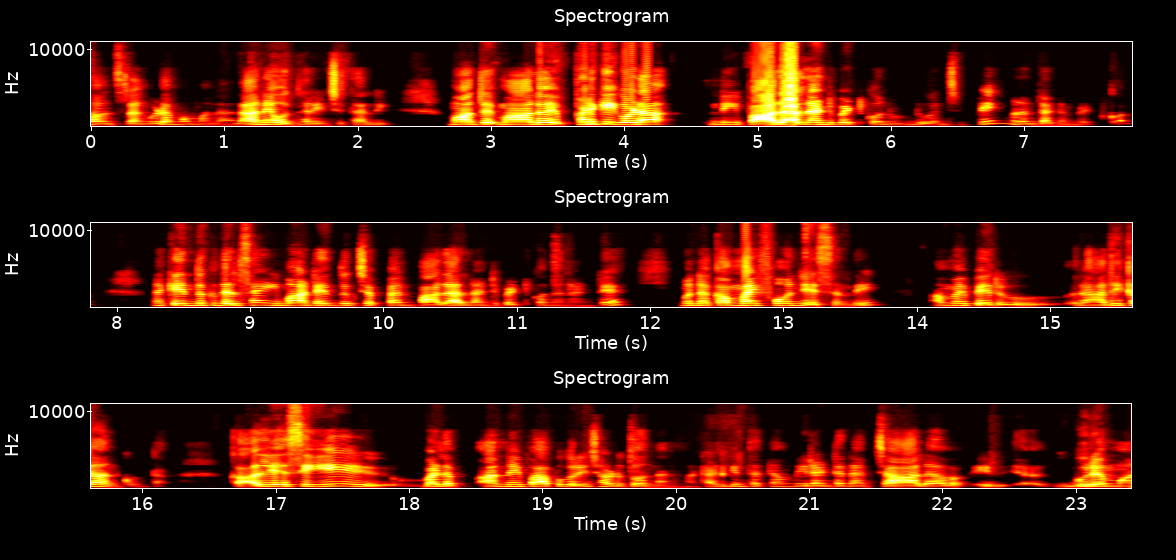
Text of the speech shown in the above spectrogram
సంవత్సరం కూడా మమ్మల్ని అలానే ఉద్ధరించు తల్లి. మాతో మాలో ఎప్పటికీ కూడా నీ పాదాలను అంటు పెట్టుకొని ఉండు అని చెప్పి మనం దండం పెట్టుకోవాలి. నాకు ఎందుకు తెలుసా? ఈ మాట ఎందుకు చెప్పాను? పాదాలను అంటు పెట్టుకున్నానంటే మొన్న ఒక అమ్మాయి ఫోన్ చేసింది. అమ్మాయి పేరు రాధిక అనుకుంటా. కాల్ చేసి వాళ్ళ అన్నయ్య పాప గురించి అడుగుతోంది అనమాట అడిగిన తర్వాత మీరంటే నాకు చాలా గురమ్మ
